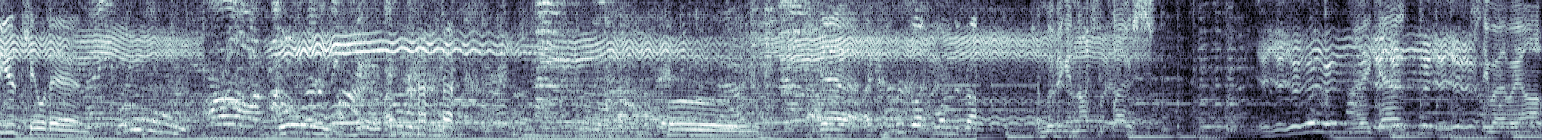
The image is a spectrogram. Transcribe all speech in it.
you killed him. Yeah, I kind of like wondered about. So moving in nice and close. There we go. See where we are.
